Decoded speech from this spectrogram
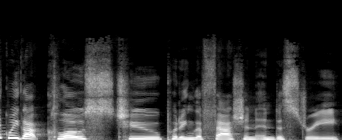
like we got close to putting the fashion industry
